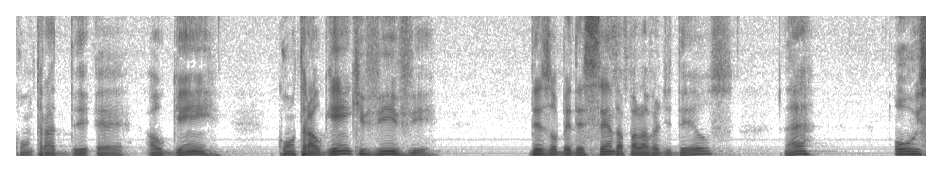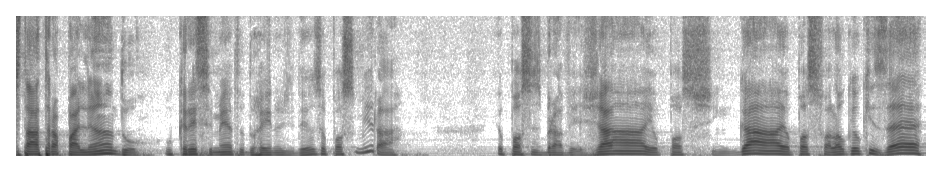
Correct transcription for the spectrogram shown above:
contra de, é, alguém, contra alguém que vive desobedecendo a palavra de Deus, né? ou está atrapalhando o crescimento do reino de Deus, eu posso mirar. Eu posso esbravejar, eu posso xingar, eu posso falar o que eu quiser,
